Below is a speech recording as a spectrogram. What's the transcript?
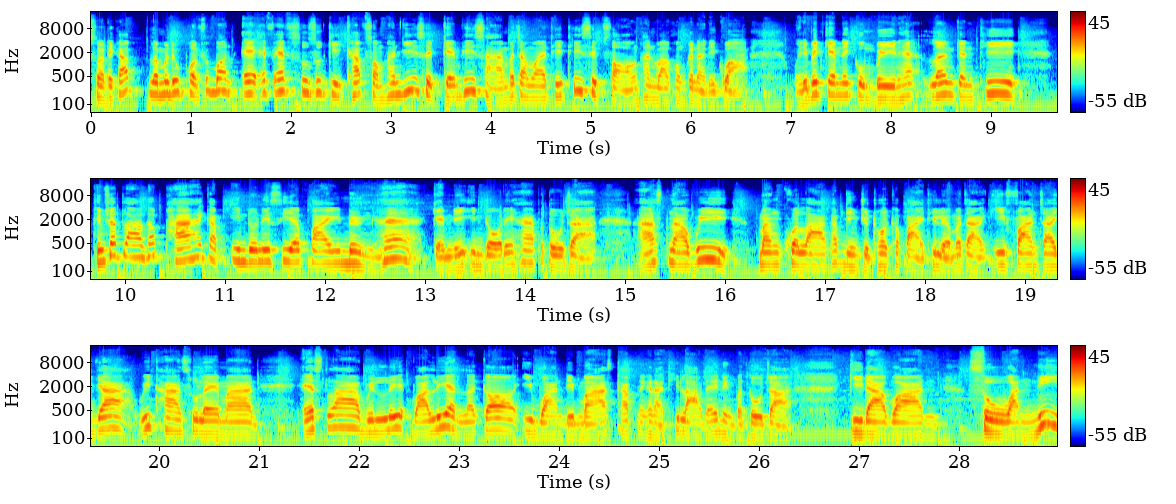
สวัสดีครับ เรามาดูผลฟุตบอล AFF Suzuki Cup 2020 เกมที่ 3 ประจำวันอาทิตย์ที่ 12 ธันวาคมกันหน่อยดีกว่า วันนี้เป็นเกมในกลุ่ม B นะฮะ เริ่มกันที่ทีมชาติลาวครับพ้ให้กับอินโดนีเซียไป 1-5 เกมนี้อินโดได้ 5 ประตูจากอาสนาวีมังควลาครับยิงจุดโทษเข้าไปที่เหลือมาจากอีฟานจายาวิธานสุเลมาน เอสลาวิลเลียวาเลียน แล้วก็อีวานดิมาสครับในขณะที่ลาวได้ 1 ประตูจาก กีดาวานซูวันนี่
